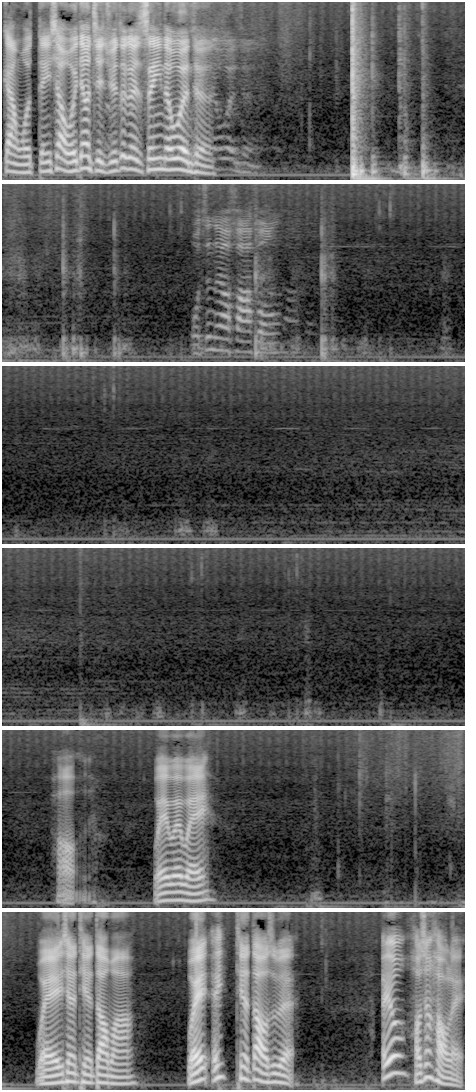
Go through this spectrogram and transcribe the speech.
干！我等一下，我一定要解决这个声音的问题。我真的要发疯。好，喂喂喂，喂，现在听得到吗？喂，哎，听得到是不是？哎呦，好像好嘞。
